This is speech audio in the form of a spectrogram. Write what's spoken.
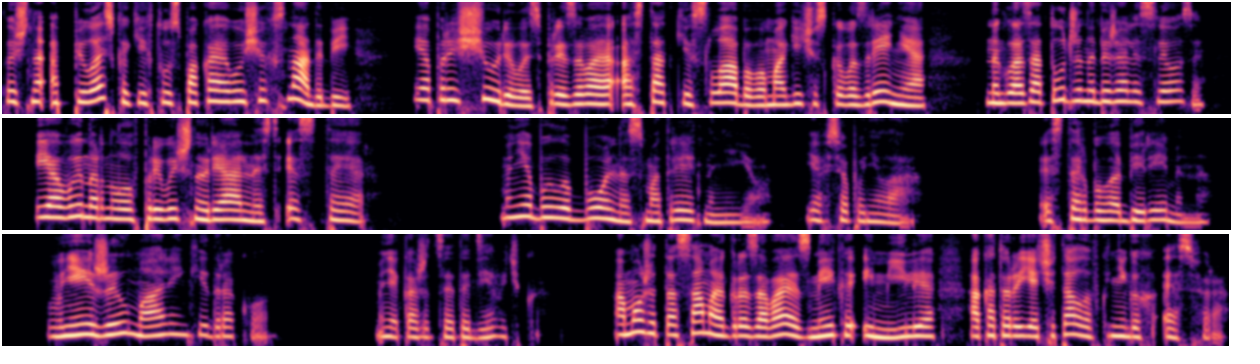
Точно обпилась каких-то успокаивающих снадобий. Я прищурилась, призывая остатки слабого магического зрения. На глаза тут же набежали слезы. Я вынырнула в привычную реальность. Эстер. Мне было больно смотреть на нее. Я все поняла. Эстер была беременна. В ней жил маленький дракон. Мне кажется, это девочка. А может, та самая грозовая змейка Эмилия, о которой я читала в книгах Эсфера.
